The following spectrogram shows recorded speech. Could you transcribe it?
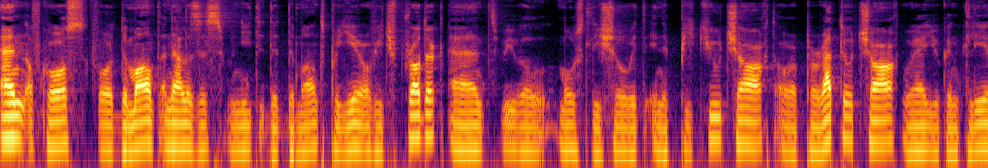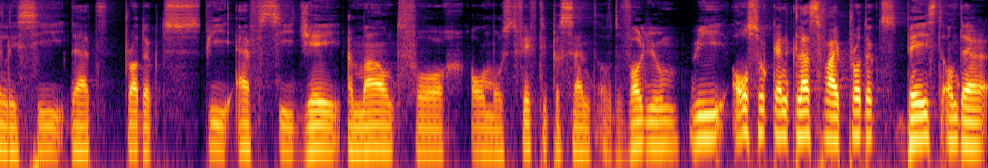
And of course for demand analysis we need the demand per year of each product and we will mostly show it in a PQ chart or a Pareto chart where you can clearly see that products PFCJ amount for almost 50% of the volume. We also can classify products based on their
